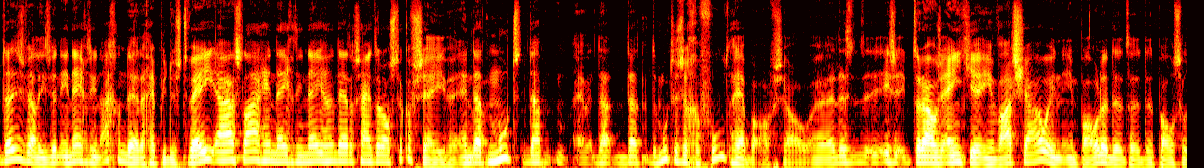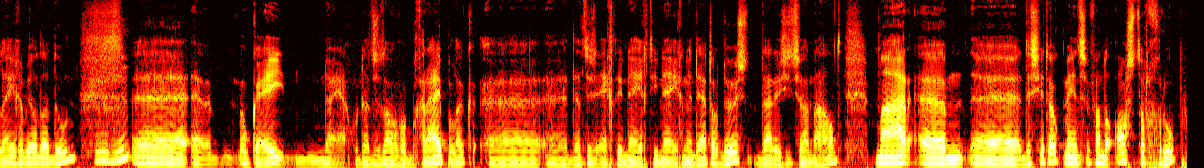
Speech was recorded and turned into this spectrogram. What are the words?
dat is wel iets. In 1938 heb je dus twee aanslagen. In 1939 zijn het er al een stuk of zeven. En dat, moet, dat, dat, dat, dat moeten ze gevoeld hebben of zo. Eh, er is, er is trouwens eentje in Warschau, in, in Polen. Het de, Poolse leger wil dat doen. Mhm. Eh, eh, Oké, nou ja, goed, dat is dan wel begrijpelijk. Eh, eh, dat is echt in 1939 dus. Daar is iets aan de hand. Maar ehm, eh, er zitten ook mensen van de Ostergroep.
